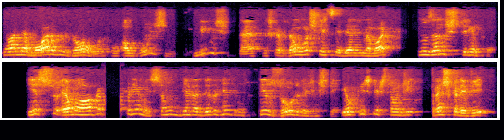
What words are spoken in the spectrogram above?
Tem uma memória do zongo. Alguns livros da época da escravidão, outros que receberam de memória, nos anos 30. Isso é uma obra-prima, isso é um verdadeiro tesouro que a gente tem. Eu fiz questão de transcrever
